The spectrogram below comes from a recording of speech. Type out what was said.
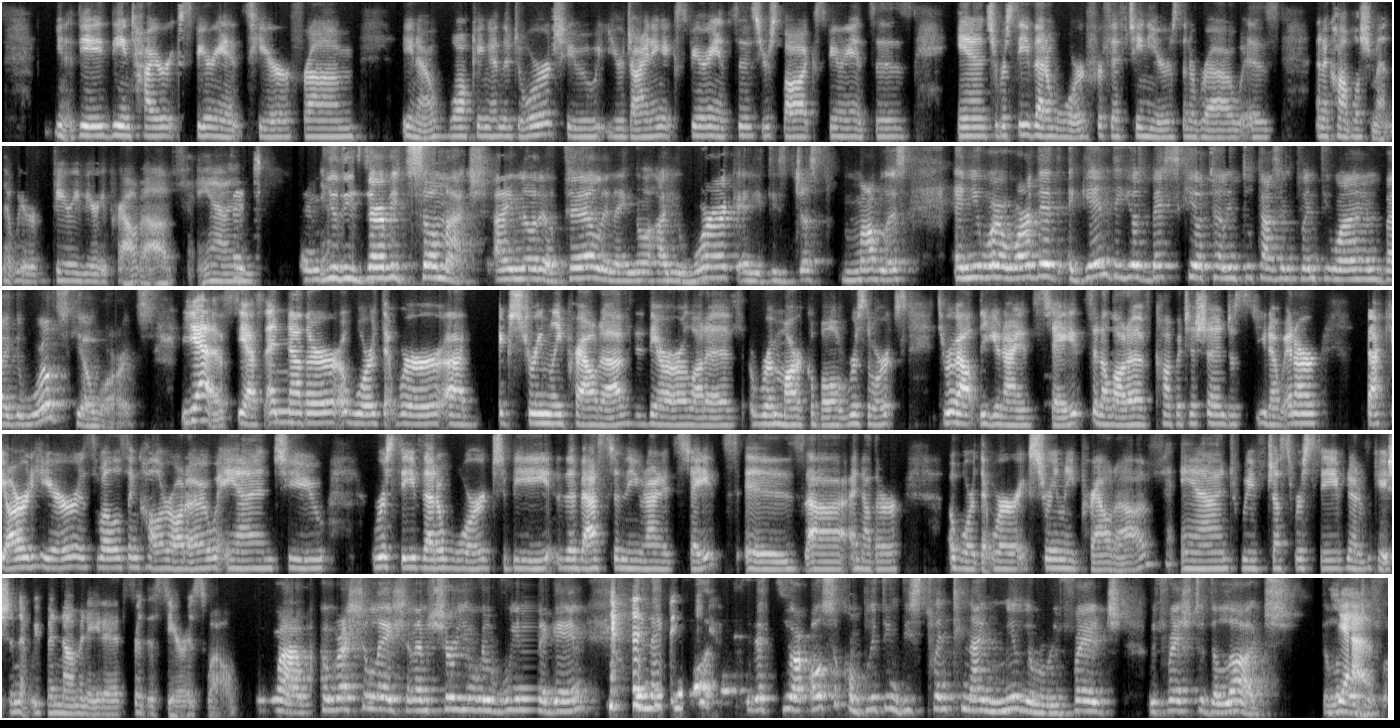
you know the the entire experience here from you know walking in the door to your dining experiences your spa experiences and to receive that award for 15 years in a row is an accomplishment that we're very very proud of and and you deserve it so much. I know the hotel and I know how you work, and it is just marvelous. And you were awarded again the US Best Ski Hotel in 2021 by the World Ski Awards. Yes, yes. Another award that we're uh, extremely proud of. There are a lot of remarkable resorts throughout the United States and a lot of competition just, you know, in our backyard here as well as in Colorado. And to receive that award to be the best in the United States is uh, another award that we're extremely proud of. And we've just received notification that we've been nominated for this year as well. Wow, congratulations. I'm sure you will win again. And I know that you are also completing this 29 million refresh, refresh to the lodge. The lodge yes.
